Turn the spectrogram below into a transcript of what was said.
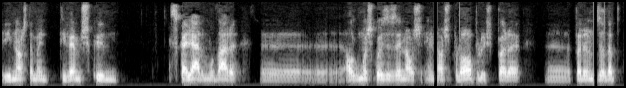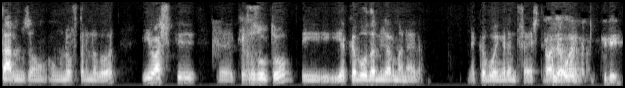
e nós também tivemos que, se calhar, mudar algumas coisas em nós, em nós próprios para, para nos adaptarmos a um, a um novo treinador e eu acho que, eh, que resultou e, e, acabou da melhor maneira. Acabou em grande festa. Olha, eu queria...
